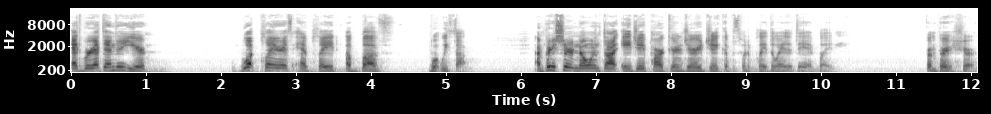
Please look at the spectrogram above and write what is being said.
at we're at the end of the year, what players have played above what we thought? I'm pretty sure no one thought AJ Parker and Jerry Jacobs would have played the way that they had played. I'm pretty sure.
